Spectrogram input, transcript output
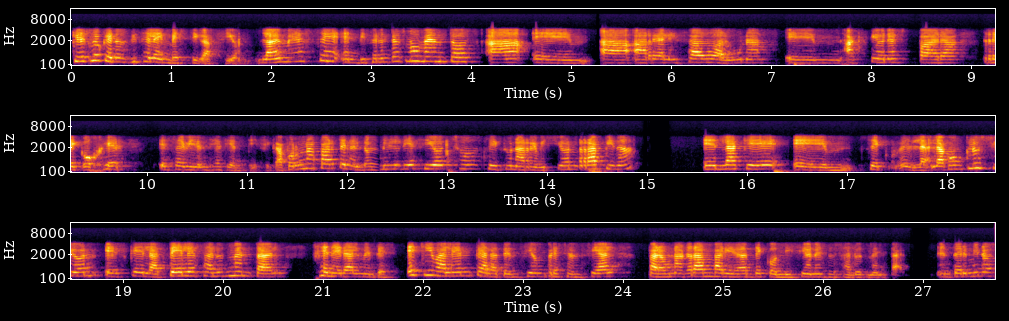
¿Qué es lo que nos dice la investigación? La OMS en diferentes momentos ha, em, realizado algunas em, acciones para recoger esa evidencia científica. Por una parte, en el 2018 se hizo una revisión rápida en la que em, la, conclusión es que la telesalud mental generalmente es equivalente a la atención presencial para una gran variedad de condiciones de salud mental, en términos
